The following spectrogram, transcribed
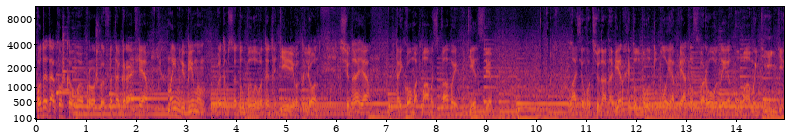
Вот это окошко в мое прошлое, фотография. Моим любимым в этом саду было вот это дерево, клен. Сюда я тайком от мамы с папой в детстве лазил вот сюда наверх, и тут было дупло, я прятал сворованные у мамы деньги.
